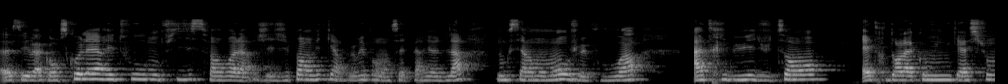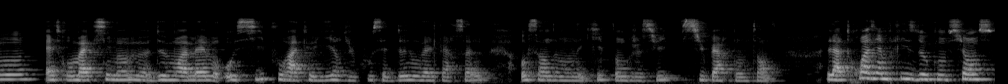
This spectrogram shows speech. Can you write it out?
Euh, c'est les vacances scolaires et tout, mon fils. Enfin voilà, j'ai pas envie de carburer pendant cette période-là. Donc c'est un moment où je vais pouvoir attribuer du temps, être dans la communication, être au maximum de moi-même aussi pour accueillir du coup ces deux nouvelles personnes au sein de mon équipe. Donc je suis super contente. La troisième prise de conscience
